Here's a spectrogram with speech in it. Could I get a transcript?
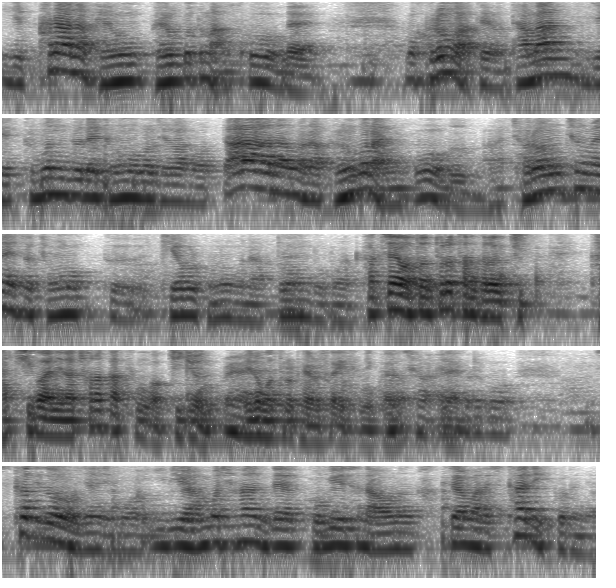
이게 하나하나 배우, 배울 것도 많고 네. 뭐 그런 것 같아요. 다만 이제 그분들의 종목을 제가 뭐 따라하거나 그런 건 아니고 음. 아, 저런 측면에서 종목 그 기업을 보는구나 그런 부분. 각자의 어떤 뚜렷한 그런 기- 가치관이나 철학 같은 거, 기준 네. 이런 것들을 배울 수가 있으니까요. 그렇죠. 예, 네. 그리고 스터디도 이제 뭐 1위에 한 번씩 하는데 거기에서 나오는 각자만의 스타일이 있거든요.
